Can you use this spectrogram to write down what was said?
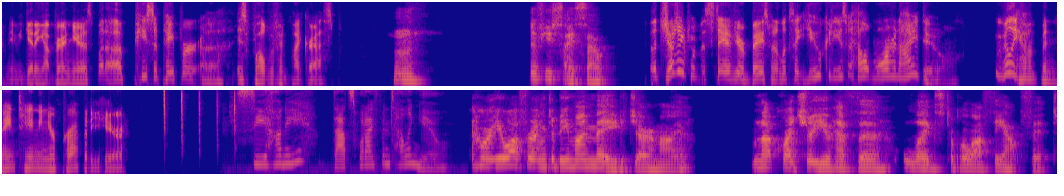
I may be getting up very near this, but a piece of paper uh, is well within my grasp. Hmm. If you say so. But judging from the state of your basement, it looks like you could use the help more than I do. You really haven't been maintaining your property here. See, honey, that's what I've been telling you. How are you offering to be my maid, Jeremiah? I'm not quite sure you have the legs to pull off the outfit.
